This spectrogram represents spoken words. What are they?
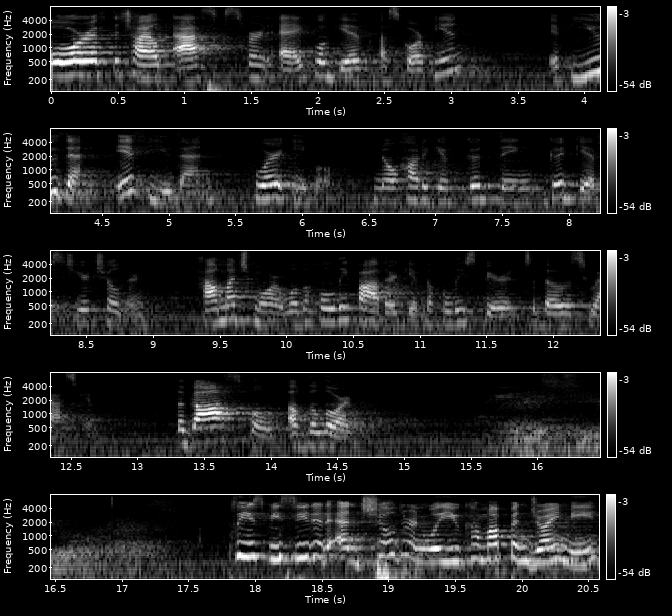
Or if the child asks for an egg, will give a scorpion? If you then, if you then, who are evil, know how to give good thing, good gifts to your children, how much more will the Holy Father give the Holy Spirit to those who ask him? The Gospel of the Lord. Please be seated, and children, will you come up and join me?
